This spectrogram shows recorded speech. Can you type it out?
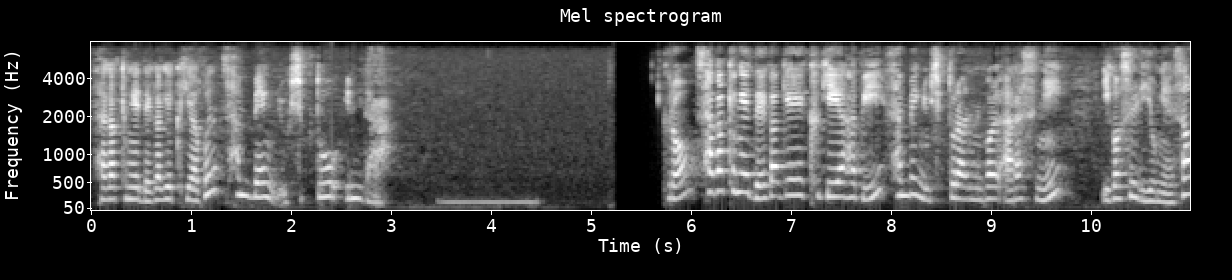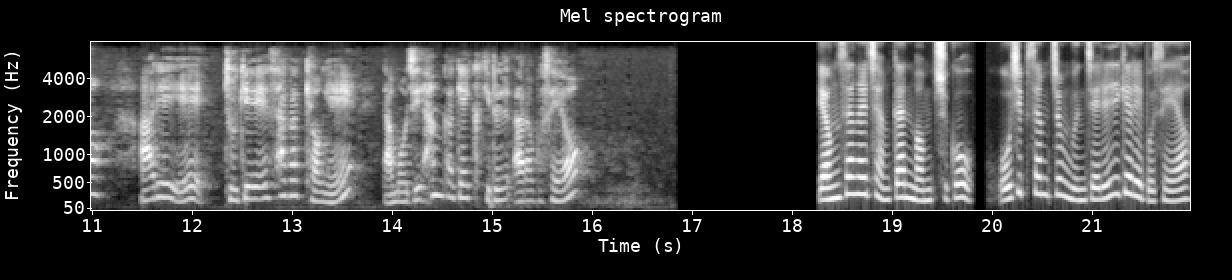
사각형의 내각의 크기 합은 360도입니다. 그럼 사각형의 내각의 크기의 합이 360도라는 걸 알았으니 이것을 이용해서 아래의 두 개의 사각형의 나머지 한 각의 크기를 알아보세요. 영상을 잠깐 멈추고 53쪽 문제를 해결해 보세요.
